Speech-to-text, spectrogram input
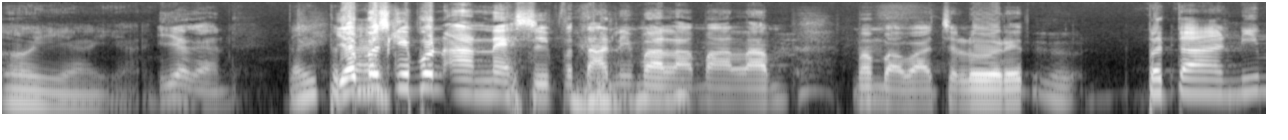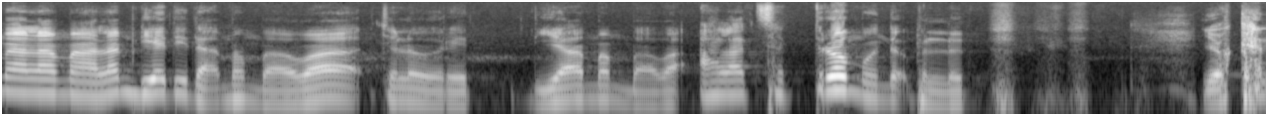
Oh iya iya. iya kan Tapi ya meskipun aneh sih petani malam-malam membawa celurit petani malam-malam dia tidak membawa celurit. dia membawa alat setrum untuk belut. Yo kan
